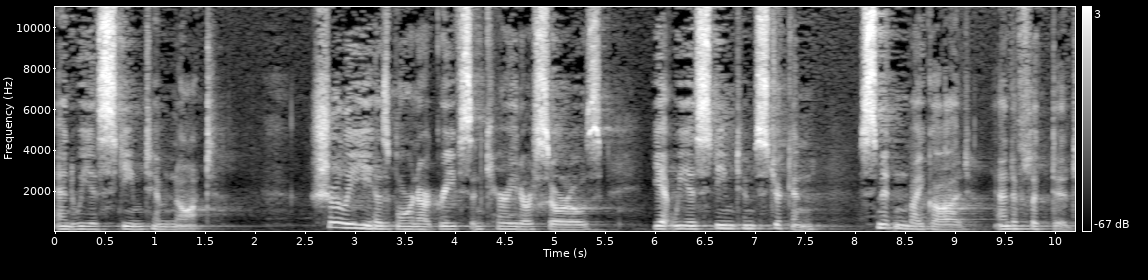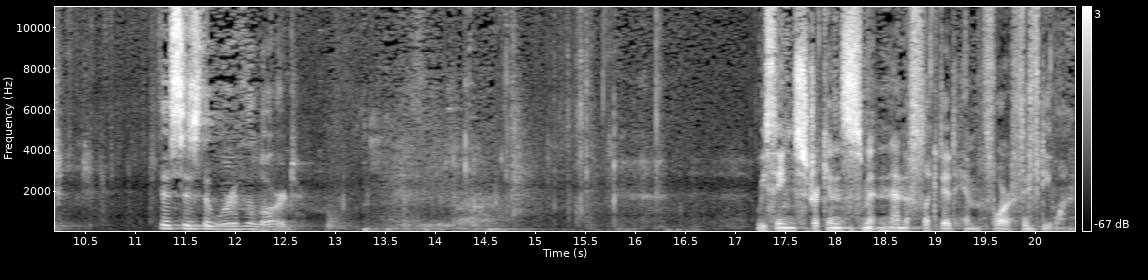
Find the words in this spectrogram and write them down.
and we esteemed him not. Surely he has borne our griefs and carried our sorrows, yet we esteemed him stricken, smitten by God, and afflicted. This is the word of the Lord. We sing Stricken, Smitten, and Afflicted, hymn 451.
